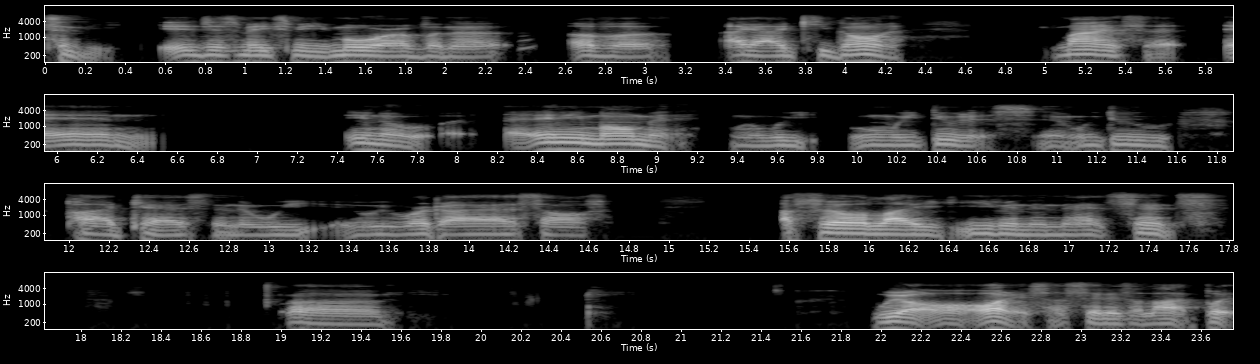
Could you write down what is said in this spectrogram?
to me. It just makes me more of an uh, of a I gotta keep going mindset. And you know, at any moment when we when we do this and we do podcasts and then we and we work our ass off, I feel like even in that sense, uh, we are all artists. I say this a lot, but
